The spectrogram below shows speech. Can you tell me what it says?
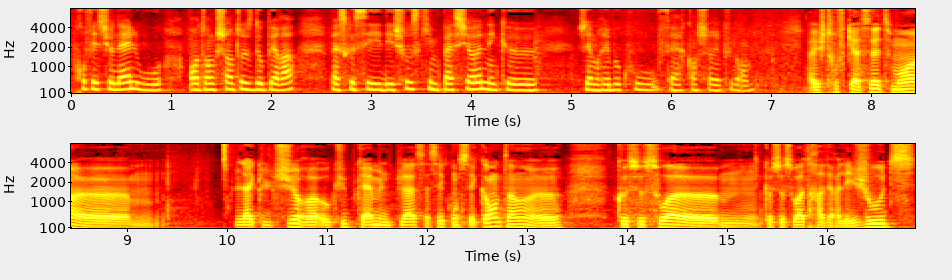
professionnelle ou en tant que chanteuse d'opéra, parce que c'est des choses qui me passionnent et que j'aimerais beaucoup faire quand je serai plus grande. Ah, et je trouve qu'à 7, moi, euh, la culture euh, occupe quand même une place assez conséquente, hein, euh, que ce soit euh, que ce soit à travers les joutes,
